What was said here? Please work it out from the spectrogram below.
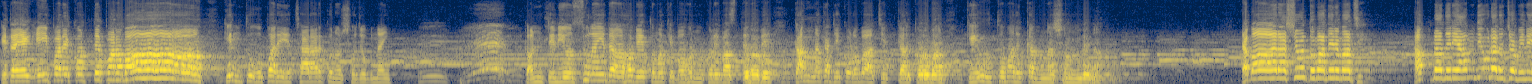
এটা এই পারে করতে পারবা, কিন্তু ওপারে ছাড়ার কোনো সুযোগ নাই। কন্টিনিউ দেওয়া হবে, তোমাকে বহন করে বাঁচতে হবে। কান্নাকাটি করবা, চিৎকার করবা, কেউ তোমার কান্না শুনবে না। এবার আসো তোমাদের মাঝে। আপনাদের আমদি জমিনে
